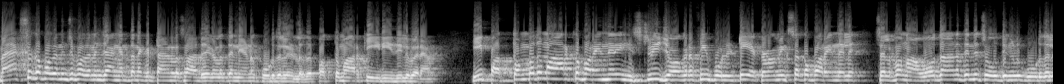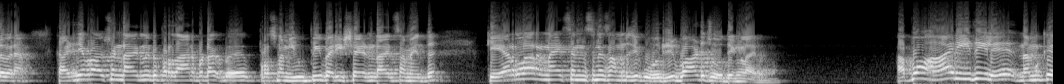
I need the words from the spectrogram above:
മാത്സ് ഒക്കെ പതിനഞ്ച് പതിനഞ്ച് അങ്ങനെ തന്നെ കിട്ടാനുള്ള സാധ്യതകൾ തന്നെയാണ് കൂടുതലുള്ളത്. പത്ത് മാർക്ക് ഈ രീതിയിൽ വരാം. ഈ പത്തൊമ്പത് മാർക്ക് പറയുന്നതിൽ ഹിസ്റ്ററി ജോഗ്രഫി പൊളിറ്റി എക്കണോമിക്സ് ഒക്കെ പറയുന്നതിൽ ചിലപ്പോൾ നവോത്ഥാനത്തിന്റെ ചോദ്യങ്ങൾ കൂടുതൽ വരാം. കഴിഞ്ഞ പ്രാവശ്യം ഉണ്ടായിരുന്ന ഒരു പ്രധാനപ്പെട്ട പ്രശ്നം യു പി പരീക്ഷ ഉണ്ടായ സമയത്ത് കേരള റിനൈസൻസിനെ സംബന്ധിച്ച് ഒരുപാട് ചോദ്യങ്ങളായിരുന്നു. അപ്പോൾ ആ രീതിയിൽ നമുക്ക്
